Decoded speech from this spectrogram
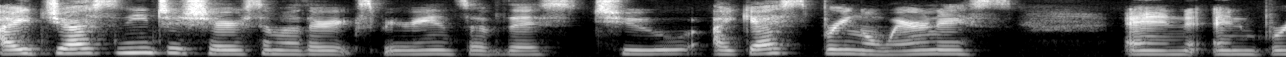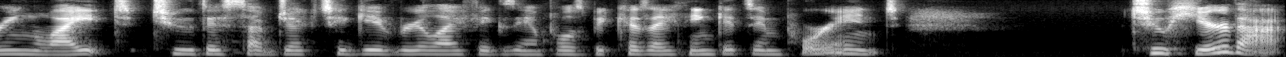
I just need to share some other experience of this to I guess bring awareness and and bring light to this subject to give real life examples because I think it's important to hear that.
